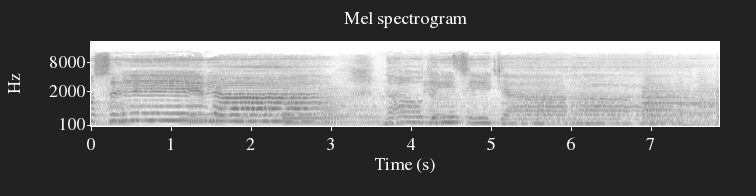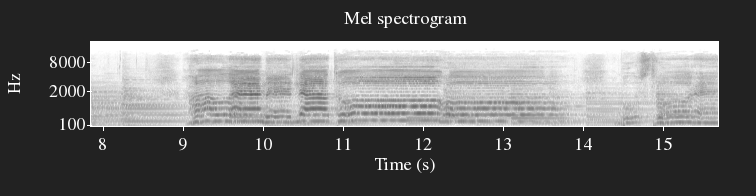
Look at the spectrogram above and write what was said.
носив на наодинці тягар, але не для того був створений.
